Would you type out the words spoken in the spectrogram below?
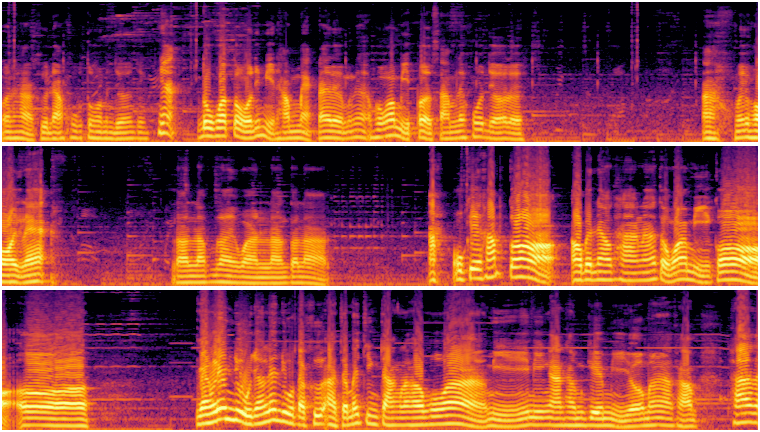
ปัญหาคือดักฮูตัวมันเยอะจริง เนี่ย ดูหัวโตที่หมีทำแม็กได้เลยมั้งเนี่ย เพราะว่าหมีเปิดซ้ำได้โคตรเยอะเลย อ้าวไม่พออีกแล้ว ร้านรับรายวันร้านตลาด อะโอเคครับก็เอาเป็นแนวทางนะ แต่ว่าหมีก็เออยังเล่นอยู่ยังเล่นอยู่แต่คืออาจจะไม่จริงจังแล้วครับ เพราะว่าหมีมีงานทำเกมหมีเยอะมากครับ ถ้าใน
